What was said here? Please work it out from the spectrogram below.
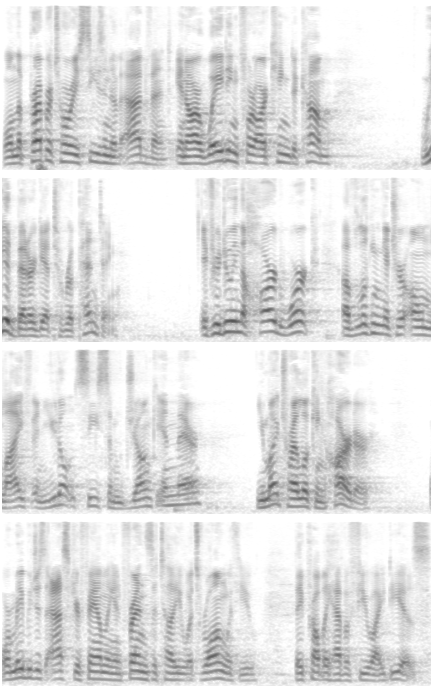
Well, in the preparatory season of Advent, in our waiting for our King to come, we had better get to repenting. If you're doing the hard work of looking at your own life and you don't see some junk in there, you might try looking harder, or maybe just ask your family and friends to tell you what's wrong with you. They probably have a few ideas.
